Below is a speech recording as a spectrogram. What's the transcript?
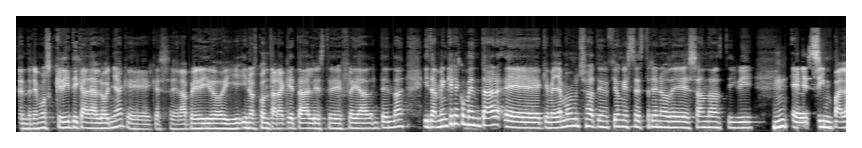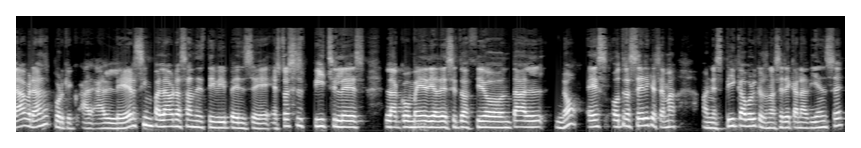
tendremos crítica de Aloña, que, que, se la ha pedido y, y, nos contará qué tal este Fly Attendant. Y también quería comentar eh, que me llamó mucho la atención este estreno de Sundance TV mm. eh, sin palabras, porque al, al, leer sin palabras Sundance TV pensé, esto es speechless, la comedia de situación tal. No, es otra serie que se llama Unspeakable, que es una serie canadiense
